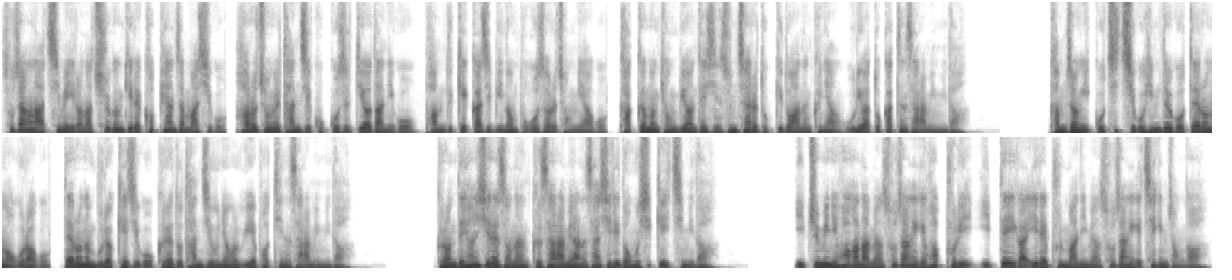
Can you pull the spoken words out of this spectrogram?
소장은 아침에 일어나 출근길에 커피 한 잔 마시고 하루 종일 단지 곳곳을 뛰어다니고 밤 늦게까지 민원 보고서를 정리하고 가끔은 경비원 대신 순찰을 돕기도 하는 그냥 우리와 똑같은 사람입니다. 감정이 있고 지치고 힘들고 때로는 억울하고 때로는 무력해지고 그래도 단지 운영을 위해 버티는 사람입니다. 그런데 현실에서는 그 사람이라는 사실이 너무 쉽게 잊힙니다. 입주민이 화가 나면 소장에게 화풀이, 입대위가 일에 불만이면 소장에게 책임 전가,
